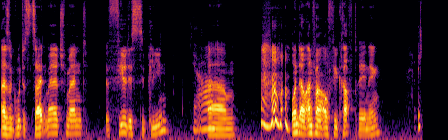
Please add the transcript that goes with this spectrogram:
Also gutes Zeitmanagement, viel Disziplin Ja. ähm, und am Anfang auch viel Krafttraining. ich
